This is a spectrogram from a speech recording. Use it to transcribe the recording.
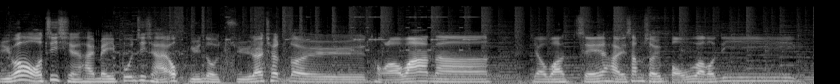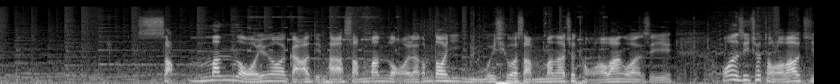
如果我之前係未搬之前喺屋苑度住呢，出去銅鑼灣啊，又或者係深水埗啊嗰啲，十五蚊內應該搞掂，係啦，十五蚊內啦。咁當然唔會超過十五蚊啦。出銅鑼灣嗰陣時，嗰陣時出銅鑼灣好似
